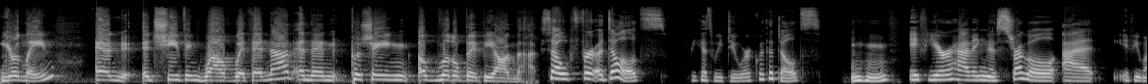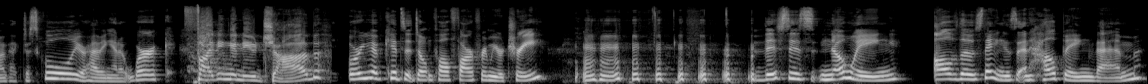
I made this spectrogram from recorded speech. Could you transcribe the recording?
your lane and achieving well within that and then pushing a little bit beyond that. So for adults, because we do work with adults, mm-hmm. if you're having this struggle at, if you went back to school, you're having it at work, Finding a new job, or you have kids that don't fall far from your tree, this is knowing all of those things and helping them.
